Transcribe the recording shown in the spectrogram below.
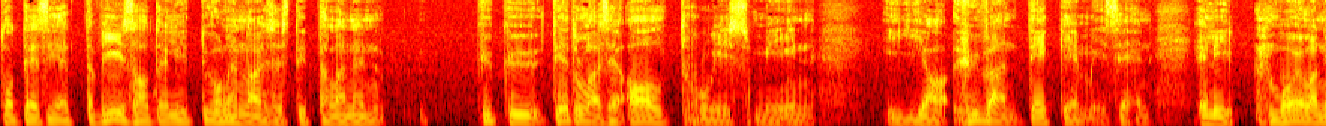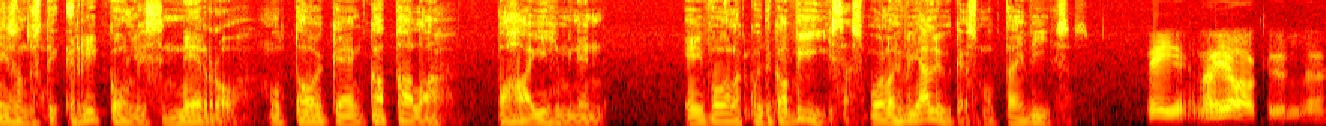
totesi, että viisauteen liittyy olennaisesti tällainen kyky tietynlaiseen altruismiin ja hyvän tekemiseen. Eli voi olla niin sanotusti rikollisnero, mutta oikein katala, paha ihminen ei voi olla kuitenkaan viisas. Voi olla hyvin älykäs, mutta ei viisas. Niin, no joo, kyllä.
